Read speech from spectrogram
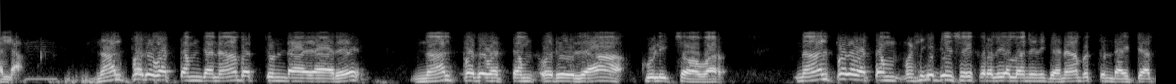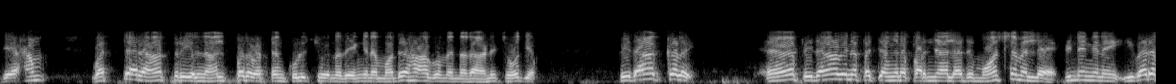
അല്ല നാൽപ്പത് വട്ടം ജനാപത്തുണ്ടായാൽ നാൽപ്പത് വട്ടം ഒരു രാ കുളിച്ചോവർ. നാൽപ്പത് വട്ടം മഹീദ്ദീൻ ഷെയ്ഖ് അലി അള്ളഹാന് ജനാപത്തുണ്ടായിട്ട് അദ്ദേഹം ഒറ്റ രാത്രിയിൽ നാൽപ്പത് വട്ടം കുളിച്ചു എന്നത് എങ്ങനെ എന്നതാണ് ചോദ്യം. പിതാക്കൾ പിതാവിനെ പറ്റി അങ്ങനെ പറഞ്ഞാൽ അത് മോശമല്ലേ? പിന്നെങ്ങനെ ഇവരെ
